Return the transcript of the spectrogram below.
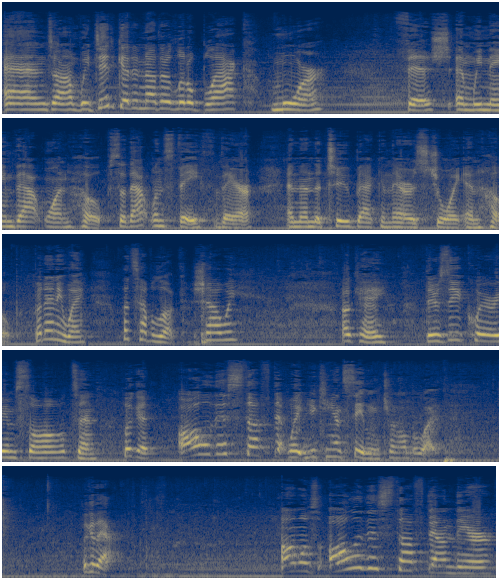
And um, we did get another little black moor fish and we named that one Hope. So that one's Faith there. And then the two back in there is Joy and Hope. But anyway, let's have a look, shall we? Okay, there's the aquarium salts and look at all of this stuff that, wait, you can't see. Let me turn on the light. Look at that. Almost all of this stuff down there,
